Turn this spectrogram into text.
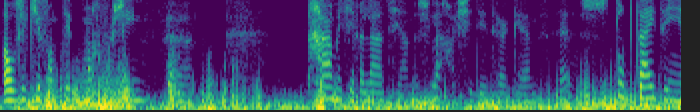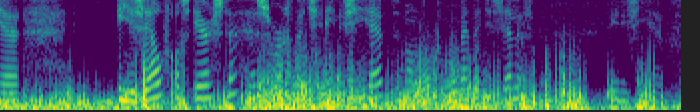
als ik je van tip mag voorzien, uh, ga met je relatie aan de slag als je dit herkent. Hè. Stop tijd in, je, in jezelf als eerste. Hè. Zorg dat je energie hebt, want op het moment dat je zelf energie hebt.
